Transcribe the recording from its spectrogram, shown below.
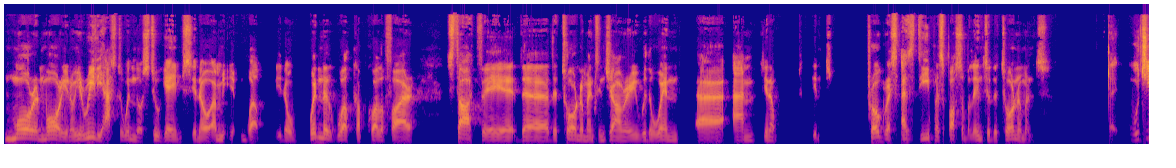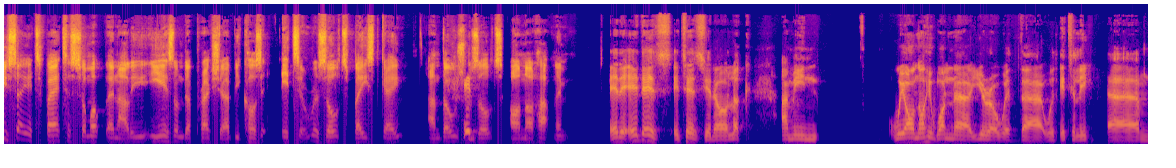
more and more you know he really has to win those two games you know. I mean well you know win the World Cup qualifier start the the, the tournament in January with a win uh, and you know it, progress as deep as possible into the tournament. Would you say it's fair to sum up then, Ali? He is under pressure because it's a results based game and those It- results are not happening. It it is it is you know look I mean we all know he won the Euro with uh, with Italy um,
